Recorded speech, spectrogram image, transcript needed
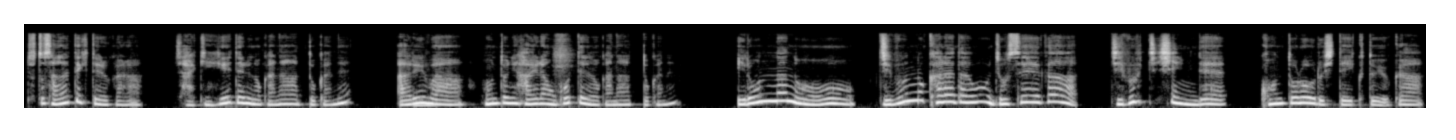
ちょっと下がってきてるから、最近冷えてるのかなとかね。あるいは本当に排卵起こってるのかなとかね。いろんなのを自分の体を女性が自分自身でコントロールしていくというか、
